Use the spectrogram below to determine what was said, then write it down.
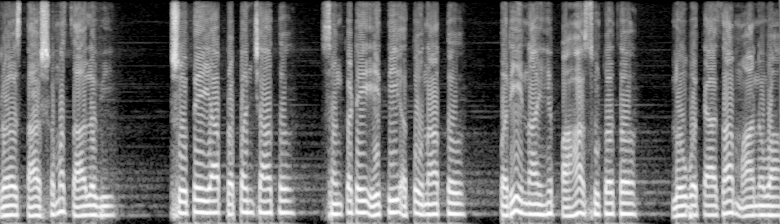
ग्रहस्थाश्रम चालवी. श्रोते या प्रपंचात संकटे येती अतोनात परी नाही पहा सुटत लोभ त्याचा मानवा.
